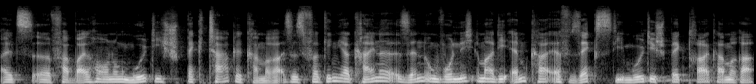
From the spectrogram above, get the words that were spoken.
als äh, Verbeihornung Multispektakelkamera. Also es verging ja keine Sendung, wo nicht immer die MKF6, die Multispektralkamera,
